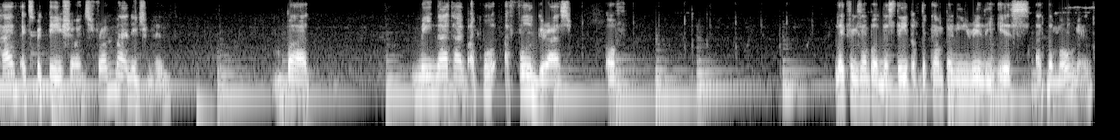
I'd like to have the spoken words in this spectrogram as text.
have expectations from management but may not have a, po- a full grasp of like for example the state of the company really is at the moment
